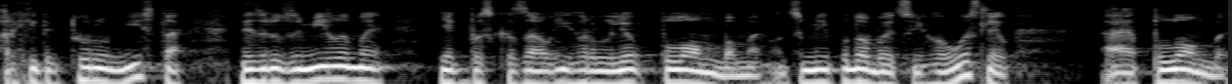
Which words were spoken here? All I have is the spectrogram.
архітектуру міста незрозумілими, як би сказав Ігор Льо, пломбами. Оце мені подобається його вислів. е, Пломби.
